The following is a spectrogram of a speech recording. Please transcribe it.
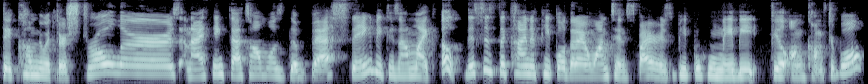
They come with their strollers. And I think that's almost the best thing because I'm like, oh, this is the kind of people that I want to inspire is people who maybe feel uncomfortable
